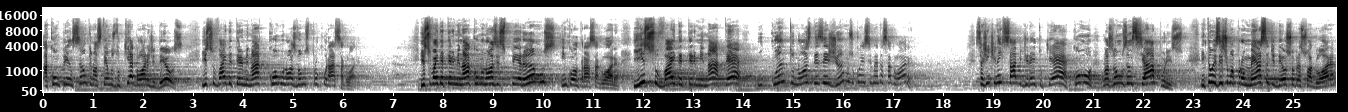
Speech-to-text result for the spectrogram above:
a compreensão que nós temos do que é a glória de Deus, isso vai determinar como nós vamos procurar essa glória. Isso vai determinar como nós esperamos encontrar essa glória. E isso vai determinar até o quanto nós desejamos o conhecimento dessa glória. Se a gente nem sabe direito o que é, como nós vamos ansiar por isso? Então existe uma promessa de Deus sobre a sua glória,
